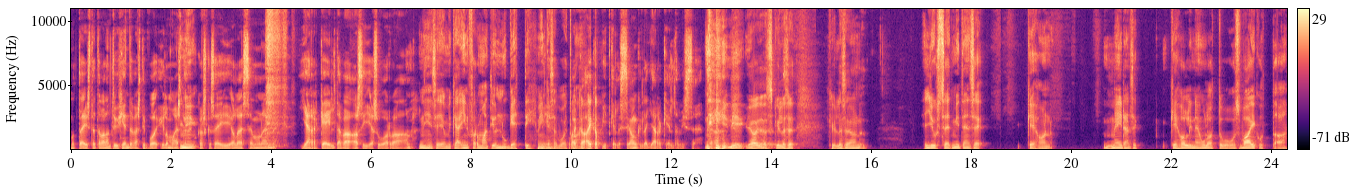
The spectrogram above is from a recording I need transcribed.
mutta ei sitä tavallaan tyhjentävästi voi ilmaista, niin. koska se ei ole semmoinen järkeiltävä asia suoraan. Niin, se ei ole mikään informaation nugetti, minkä niin, sä voit Vaikka vaan... aika pitkälle se on kyllä järkeiltävissä. niin, niin, joo, joo, kyllä se, kyllä se on. Ja just se, että miten se kehon, meidän se kehollinen ulottuvuus vaikuttaa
